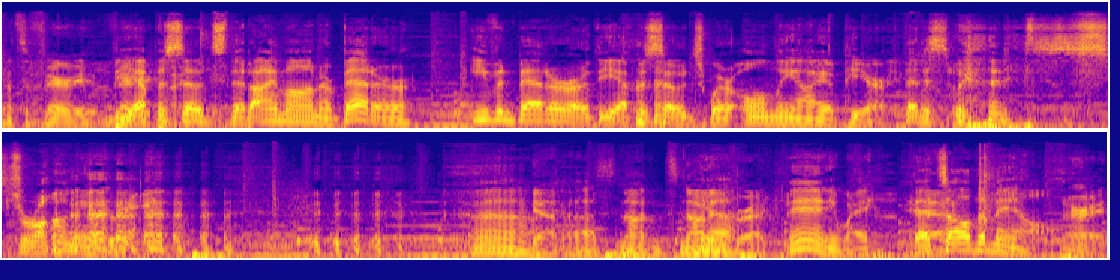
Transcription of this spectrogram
That's a very The episodes that I'm on are better. Even better are the episodes where only I appear. That is, that is strong agree. oh, yeah, God. it's not it's not Yeah. incorrect. Anyway, that's all the mail. All right,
